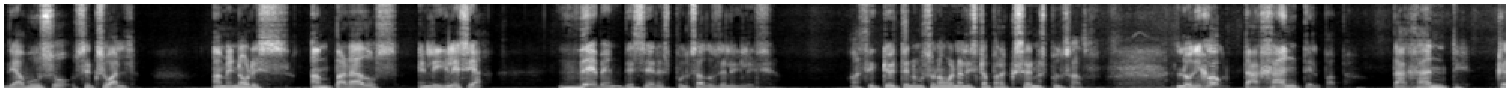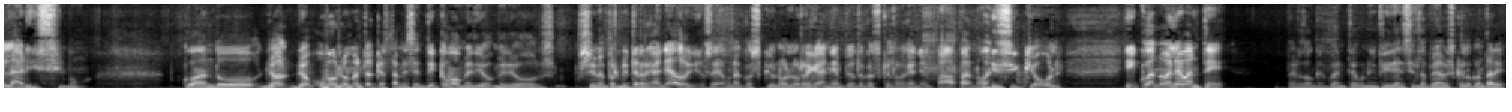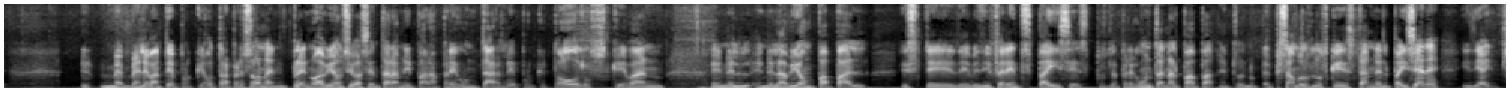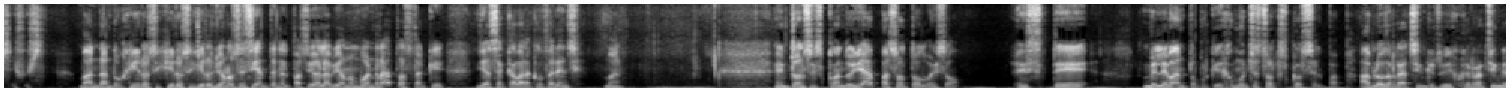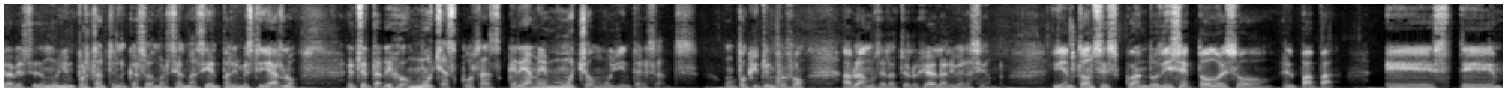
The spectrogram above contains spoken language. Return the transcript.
de abuso sexual a menores amparados en la iglesia, deben de ser expulsados de la iglesia. Así que hoy tenemos una buena lista para que sean expulsados. Lo dijo tajante el Papa, tajante clarísimo. Cuando yo, yo hubo un momento que hasta me sentí como medio, medio, si me permite, regañado. O sea, una cosa es que uno lo regaña, pero otra cosa es que lo regaña el Papa, ¿no? Y sí, que ole. Y cuando me levanté, perdón que cuente una infidencia, es la primera vez que lo contaré, me, me, levanté porque otra persona en pleno avión se iba a sentar a mí para preguntarle, porque todos los que van en el, en el avión papal este, de diferentes países, pues le preguntan al Papa, entonces empezamos los que están en el país sede y de ahí van dando giros y giros y giros. Yo no se siente en el pasillo del avión un buen rato hasta que ya se acaba la conferencia. Bueno, entonces cuando ya pasó todo eso, este, me levanto porque dijo muchas otras cosas el Papa. Habló de Ratzinger, dijo que Ratzinger había sido muy importante en el caso de Marcial Maciel para investigarlo, etcétera. Dijo muchas cosas, créame, mucho, muy interesantes. Un poquito incluso hablamos de la teología de la liberación. Y entonces, cuando dice todo eso el Papa, este,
